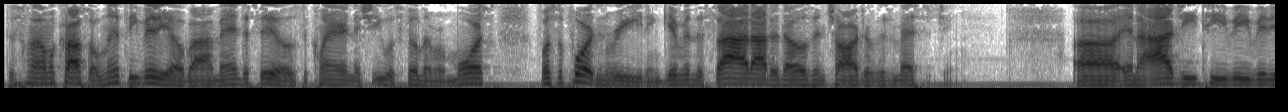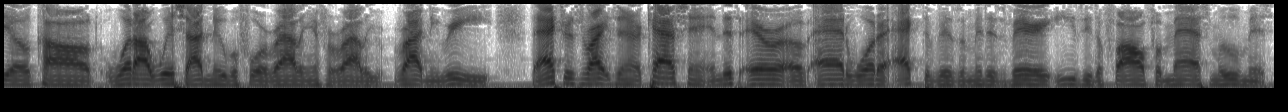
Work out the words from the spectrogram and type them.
to come across a lengthy video by Amanda Seales declaring that she was feeling remorse for supporting Reed and giving the side out of those in charge of his messaging. Uh, in an IGTV video called What I Wish I Knew Before Rallying for Riley, Rodney Reed, the actress writes in her caption, in this era of add water activism, it is very easy to fall for mass movements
